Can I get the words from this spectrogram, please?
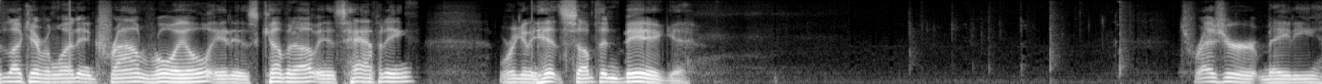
Good luck, everyone, in Crown Royale. It is coming up. It's happening. We're going to hit something big. Treasure, matey.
